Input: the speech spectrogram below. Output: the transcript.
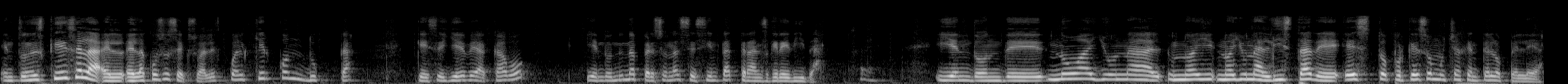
Entonces, ¿qué es el, el, acoso sexual? Es cualquier conducta que se lleve a cabo y en donde una persona se sienta transgredida. Y en donde no hay una no hay no hay una lista de esto, porque eso mucha gente lo pelea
